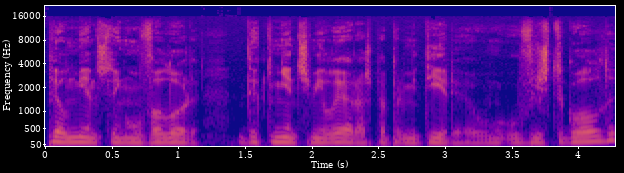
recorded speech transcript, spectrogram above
pelo menos tenham um valor de 500 mil euros para permitir o, o, visto gold.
